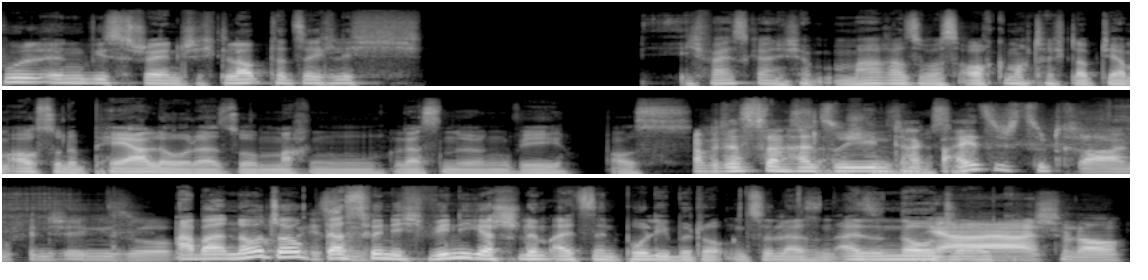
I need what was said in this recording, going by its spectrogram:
cool, irgendwie strange. Ich glaube tatsächlich, ich weiß gar nicht, ob Mara sowas auch gemacht hat. Ich glaube, die haben auch so eine Perle oder so machen lassen irgendwie aus. Aber das dann halt so jeden schon Tag bei sich zu tragen, finde ich irgendwie so. Aber no joke, das finde ich weniger schlimm, als den Pulli bedrucken zu lassen. Also no joke. ja, ja, stimmt auch.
